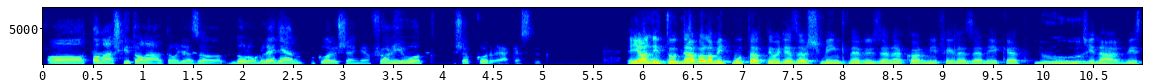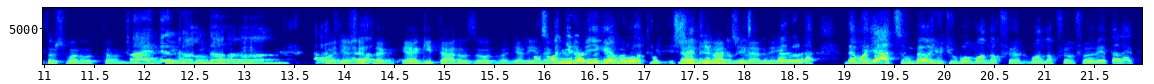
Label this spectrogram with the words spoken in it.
a Tamás kitalálta, hogy ez a dolog legyen, akkor Lajos engem fölhívott, és akkor elkezdtük. Jani, tudnál valamit mutatni, hogy ez a Smink nevű zenekar miféle zenéket Jú. csinál? Biztos van ottan. Valami. Hát, Vagy esetleg elgitározod, vagy Az elénekeled. annyira vagy régen valami. volt, hogy semmire nem emlékszem lennék. belőle, de majd játszunk be, a YouTube-on vannak fönn, vannak fönn fölvételek.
